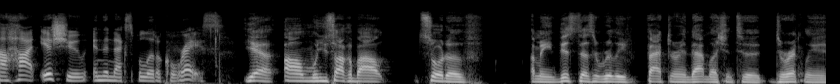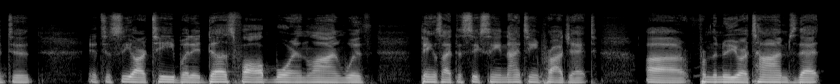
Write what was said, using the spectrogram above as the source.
a hot issue in the next political race. Yeah. Um, when you talk about sort of, I mean, this doesn't really factor in that much into directly into into CRT, but it does fall more in line with things like the 1619 project uh, from the New York Times that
